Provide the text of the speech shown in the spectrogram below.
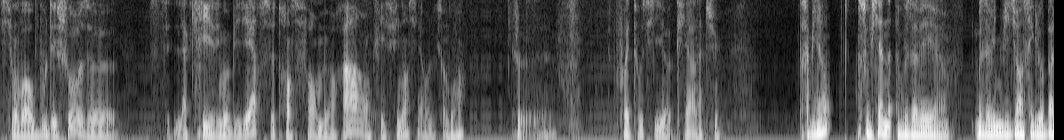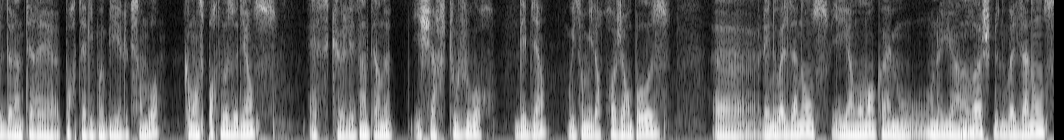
si on va au bout des choses, euh, la crise immobilière se transformera en crise financière au Luxembourg. Je, faut être aussi euh, clair là-dessus. Très bien. Soufiane, vous avez, euh, vous avez une vision assez globale de l'intérêt euh, porté à l'immobilier Luxembourg. Comment se portent vos audiences? Est-ce que les internautes y cherchent toujours des biens Ou ils ont mis leur projet en pause? Euh, Les nouvelles annonces, il y a eu un moment quand même où on a eu un Mhm. rush de nouvelles annonces.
